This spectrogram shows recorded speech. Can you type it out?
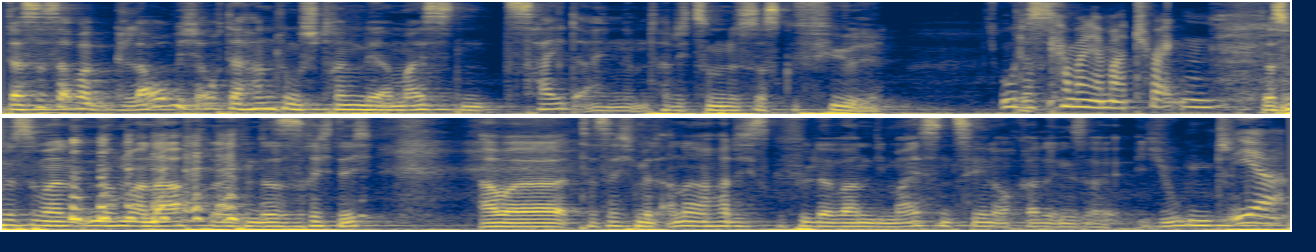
Das ist aber, glaube ich, auch der Handlungsstrang, der am meisten Zeit einnimmt, hatte ich zumindest das Gefühl. Oh, das, kann man ja mal tracken. Das müsste man nochmal nachprüfen, das ist richtig. Aber tatsächlich mit Anna hatte ich das Gefühl, da waren die meisten Szenen auch gerade in dieser Jugendliebe, Ja.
